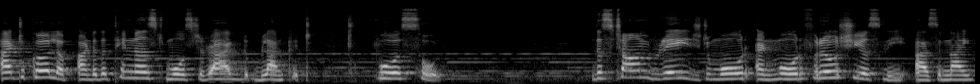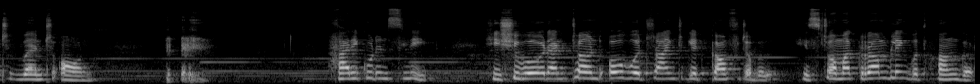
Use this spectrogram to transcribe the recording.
and to curl up under the thinnest, most ragged blanket. Poor soul. The storm raged more and more ferociously as the night went on. Harry couldn't sleep. He shivered and turned over trying to get comfortable, his stomach rumbling with hunger.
